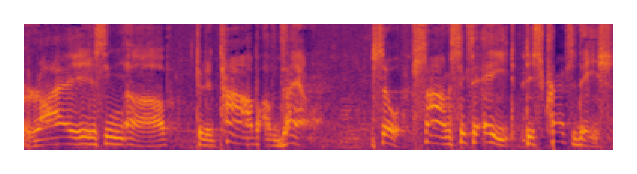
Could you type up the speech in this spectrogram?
rising up to the top of them. So Psalm 68 describes this.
